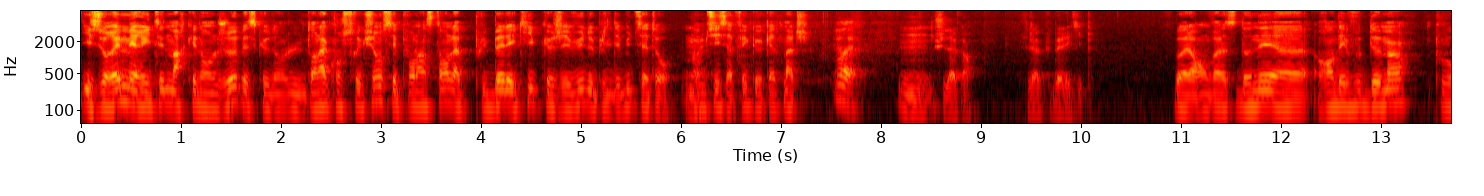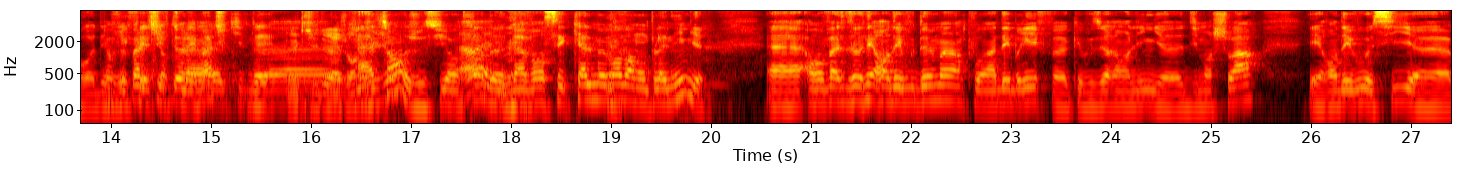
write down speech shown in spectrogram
ils auraient mérité de marquer dans le jeu parce que dans, la construction, c'est pour l'instant la plus belle équipe que j'ai vue depuis le début de cette euro. Ouais. Même si ça fait que 4 matchs. Ouais. Hmm, je suis d'accord. C'est la plus belle équipe. Bon alors on va se donner euh, rendez-vous demain pour euh, débriefer le sur tous les la, matchs. le kiff mais- de la, Le kiff de la journée. Attends, je suis en Ah train ouais. d'avancer calmement dans mon planning. Euh, on va se donner rendez-vous demain pour un débrief que vous aurez en ligne dimanche soir. Et rendez-vous aussi euh,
